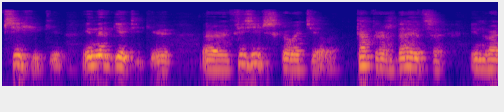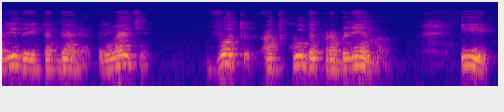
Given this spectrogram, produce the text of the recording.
психики, энергетики, э, физического тела. Так рождаются инвалиды и так далее. Понимаете? Вот откуда проблема. И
